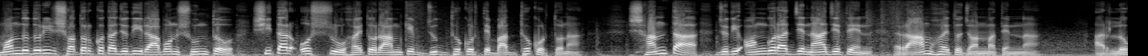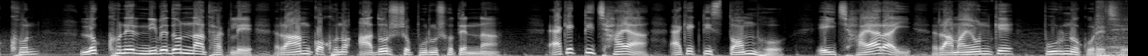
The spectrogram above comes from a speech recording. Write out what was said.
মন্দদরির সতর্কতা যদি রাবণ শুনত, সীতার অশ্রু হয়তো রামকে যুদ্ধ করতে বাধ্য করত না। শান্তা যদি অঙ্গরাজ্যে না যেতেন, রাম হয়তো জন্মাতেন না। আর লক্ষণ? লক্ষণের নিবেদন না থাকলে রাম কখনো আদর্শ পুরুষ হতেন না। এক একটি ছায়া এক একটি স্তম্ভ, এই ছায়ারাই রামায়ণকে পূর্ণ করেছে।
